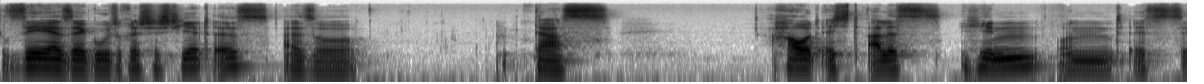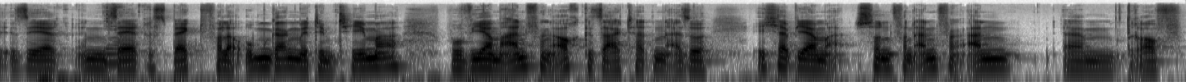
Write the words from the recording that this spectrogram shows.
sehr, sehr gut recherchiert ist. Also das haut echt alles hin und ist sehr ein ja. sehr respektvoller Umgang mit dem Thema, wo wir am Anfang auch gesagt hatten, also ich habe ja schon von Anfang an ähm, drauf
